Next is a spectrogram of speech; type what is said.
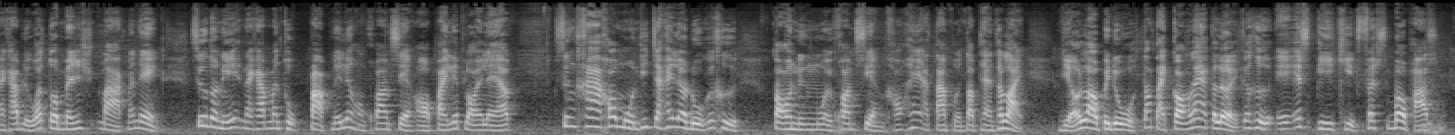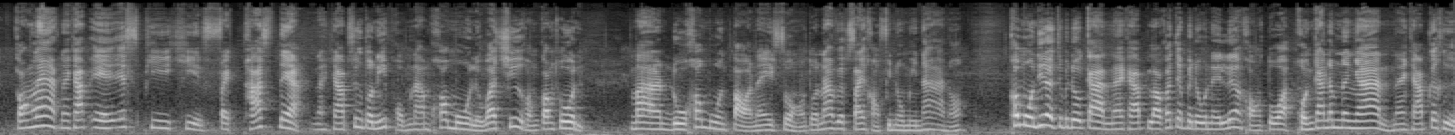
นะครับหรือว่าตัว benchmark นั่นเอง ซึ่งตัวนี้นะครับมันถูกปรับในเรื่องของความเสี่ยงออกไปเรียบร้อยแล้ว ซึ่งค่าข้อมูลที่จะให้เราดูก็คือต่อหนึ่งหน่วยความเสี่ยงเขาให้อัตราผลตอบแทนเท่าไหร่ เดี๋ยวเราไปดูตั้งแต่กองแรกกันเลยก็คือ ASP ขีด Flexible Plus กองแรกนะครับ ASP ขีด Flex Plus เนี่ยนะครับซึ่งตัวนี้ผมนำข้อมูลหรือว่าชื่อของกองทุน มาดูข้อมูลต่อในส่วนของตัวหน้าเว็บไซต์ของ Phenomena เนาะข้อมูลที่เราจะไปดูกันนะครับ เราก็จะไปดูในเรื่องของตัวผลการดำเนินงานนะครับ ก็คือ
